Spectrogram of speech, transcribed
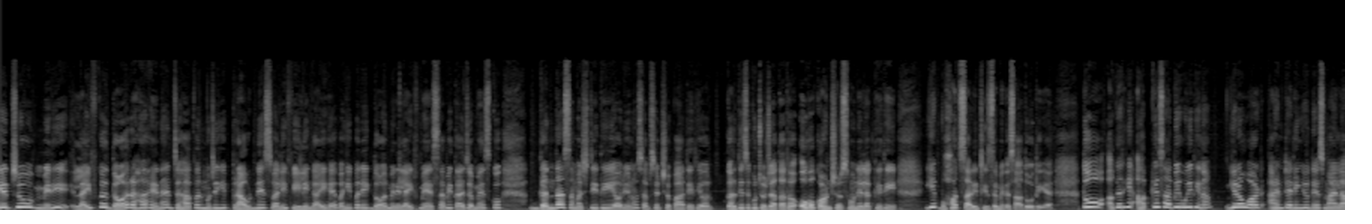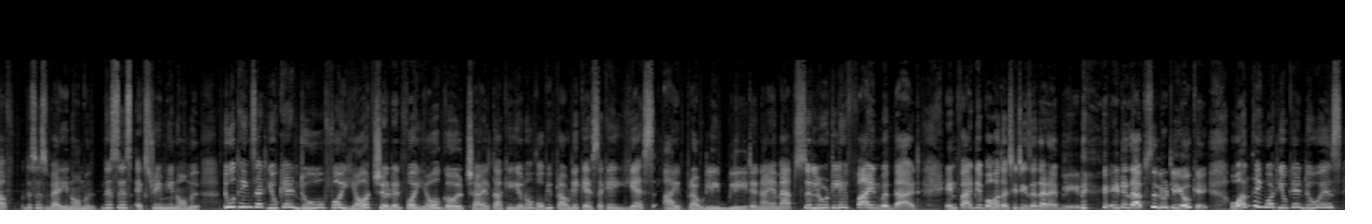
ये जो मेरी life का दौर रहा है ना जहाँ पर मुझे ये प्राउडनेस वाली फीलिंग आई है वहीं पर एक दौर मेरी लाइफ में ऐसा भी था जब मैं इसको गंदा समझती थी और यू you नो know, सबसे छुपाती थी और गलती से कुछ हो जाता था ओवर कॉन्शियस होने लगती थी। ये बहुत सारी चीज़ें मेरे साथ होती है। तो अगर ये आपके साथ भी हुई थी ना you know word I am telling you this my love this is very normal this is extremely normal two things that you can do for your children for your girl child ताकि you know वो भी proudly कह सके yes I proudly bleed and I am absolutely fine with that in fact ये बहुत अच्छी चीज़ है that I bleed it is absolutely okay one thing what you can do is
